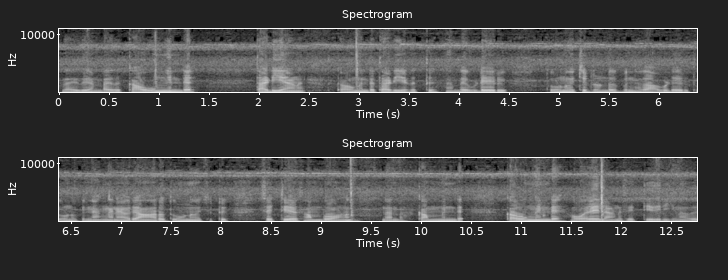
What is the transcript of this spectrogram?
അതായത് കണ്ട ഇത് കവുങ്ങിന്റെ തടിയാണ്. കവുങ്ങിന്റെ തടിയെടുത്ത് അത് ഇവിടെ ഒരു തൂണ് വെച്ചിട്ടുണ്ട്. പിന്നെ അത് അവിടെ ഒരു തൂണ്. പിന്നെ അങ്ങനെ ഒരു ആറ് തൂണ് വെച്ചിട്ട് സെറ്റ് ചെയ്ത സംഭവമാണ്. എന്താ കമ്മിന്റെ കവുങ്ങിന്റെ ഓലയിലാണ് സെറ്റ് ചെയ്തിരിക്കുന്നത്.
